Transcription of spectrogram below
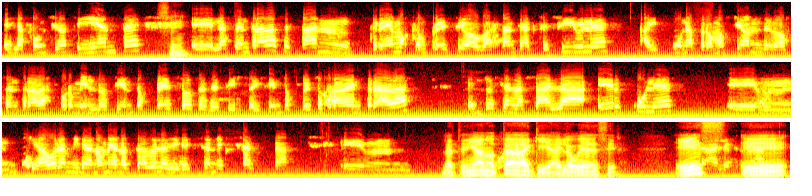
es la función siguiente. Eh, las entradas están, creemos que a un precio bastante accesible hay una promoción de dos entradas por 1.200 pesos, es decir, 600 pesos cada entrada. Esto es en la sala Hércules, em, que ahora, mira, no me ha anotado la dirección exacta. Em, la tenía anotada aquí, ahí la voy a decir. Es eh,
